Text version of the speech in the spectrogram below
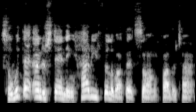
So, with that understanding, how do you feel about that song, Father Time?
